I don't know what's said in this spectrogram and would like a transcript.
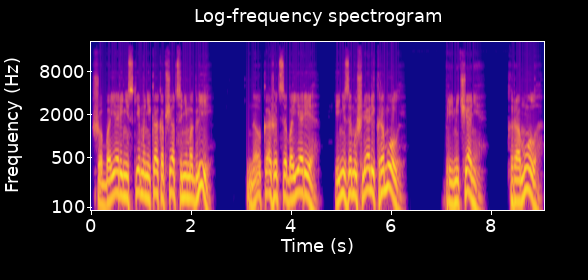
чтоб бояре ни с кем и никак общаться не могли. Но, кажется, бояре и не замышляли крамолы. Примечание. Крамола,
